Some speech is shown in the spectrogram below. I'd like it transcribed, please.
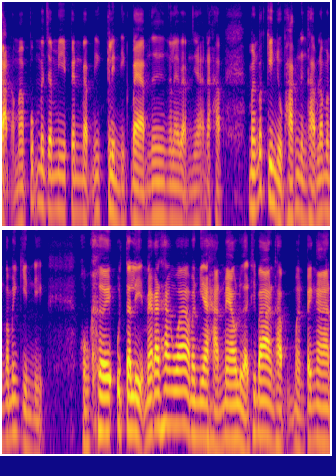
กัดออกมาปุ๊บมันจะมีเป็นแบบมีกลิ่นอีกแบบนึงอะไรแบบเนี้ยนะครับมันก็กินอยู่พักหนึ่งครับ แล้วมันก็ไม่กินอีก ผมเคยอุตริแม้กระทั่งว่ามันมีอาหารแมวเหลือที่บ้านครับ เหมือนไปงาน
